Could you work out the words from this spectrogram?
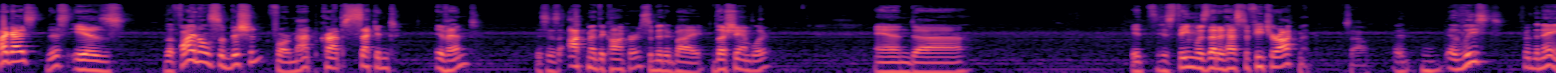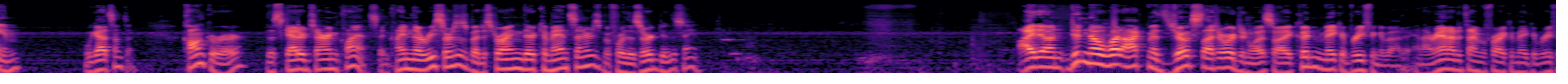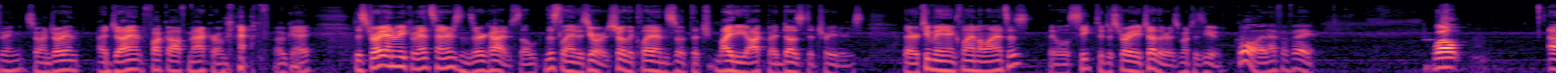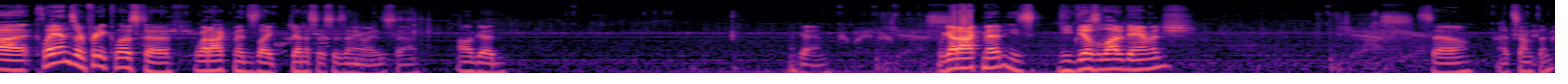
Hi guys, this is the final submission for Mapcrap's second event. This is Ackmed the Conqueror, submitted by The Shambler. And uh, it, his theme was that it has to feature Ackmed. So, at, at least for the name, we got something. Conqueror, the scattered Terran clans, and claim their resources by destroying their command centers before the Zerg do the same. I don't, didn't know what Ackmed's joke slash origin was, so I couldn't make a briefing about it. And I ran out of time before I could make a briefing, so enjoy a giant fuck off macro map, okay? Destroy enemy command centers and Zerg hives. The, this land is yours. Show the clans what the mighty Ackmed does to traitors. There are two main clan alliances. They will seek to destroy each other as much as you. Cool, an FFA. Well, uh, clans are pretty close to what Ackmed's like Genesis is, anyways. So all good. Okay. We got Ackmed. He's he deals a lot of damage. So that's something.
